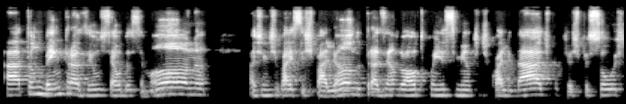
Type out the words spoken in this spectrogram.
a também trazer o céu da semana. A gente vai se espalhando, trazendo autoconhecimento de qualidade, porque as pessoas,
